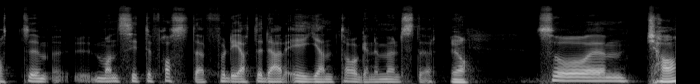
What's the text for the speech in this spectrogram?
at eh, man sitter fast der fordi at det der er gjentagende mønster. Ja. Så um, tja.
